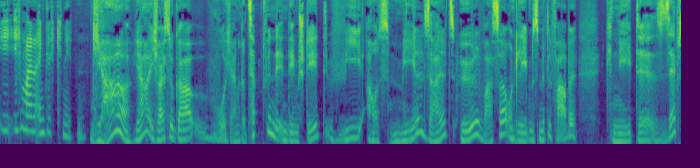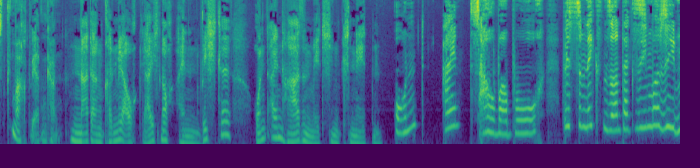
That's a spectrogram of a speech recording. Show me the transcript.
ich meine eigentlich kneten. Ja, ja, ich weiß sogar, wo ich ein Rezept finde, in dem steht, wie aus Mehl, Salz, Öl, Wasser und Lebensmittelfarbe Knete selbst gemacht werden kann. Na, dann können wir auch gleich noch einen Wichtel und ein Hasenmädchen kneten. Und ein Zauberbuch. Bis zum nächsten Sonntag, 7.07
